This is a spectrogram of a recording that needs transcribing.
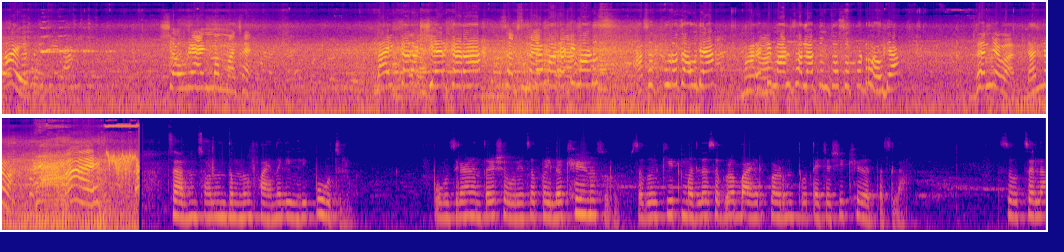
हाय. शौर्य अँड मम्माच आहे. लाईक करा शेअर करा सबस्क्राईब मराठी माणूस असंच पुढं जाऊ द्या. मराठी माणसाला तुमचा सपोर्ट राहू द्या. धन्यवाद. धन्यवाद. बाय चालून चालून दमलून फायनली घरी पोहोचलो. पोहोचल्यानंतर शौर्याचं पहिलं खेळणं सुरू. सगळं किटमधलं सगळं बाहेर काढून तो त्याच्याशी खेळत बसला. सो चला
